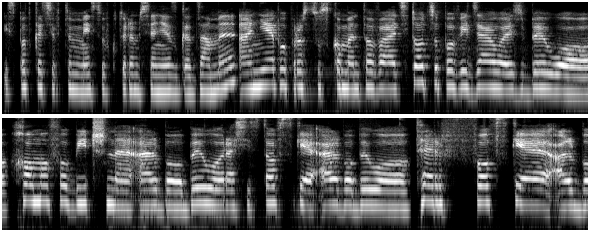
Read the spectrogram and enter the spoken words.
i spotkać się w tym miejscu, w którym się nie zgadzamy, a nie po prostu skomentować to, co powiedziałeś było homofobiczne, albo było rasistowskie, albo było terfowskie, albo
